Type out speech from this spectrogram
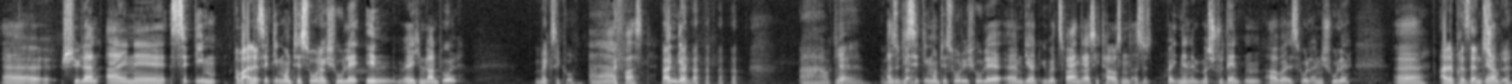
äh, Schülern eine City, Aber eine, City Montessori ja. Schule in welchem Land wohl? Mexiko. Ah, fast. Indien. ah, okay. Ja. Also die City Montessori Schule, ähm, die hat über 32.000, also bei ihnen nennt man es Studenten, aber ist wohl eine Schule. Äh, eine Präsenzschule. Ja,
